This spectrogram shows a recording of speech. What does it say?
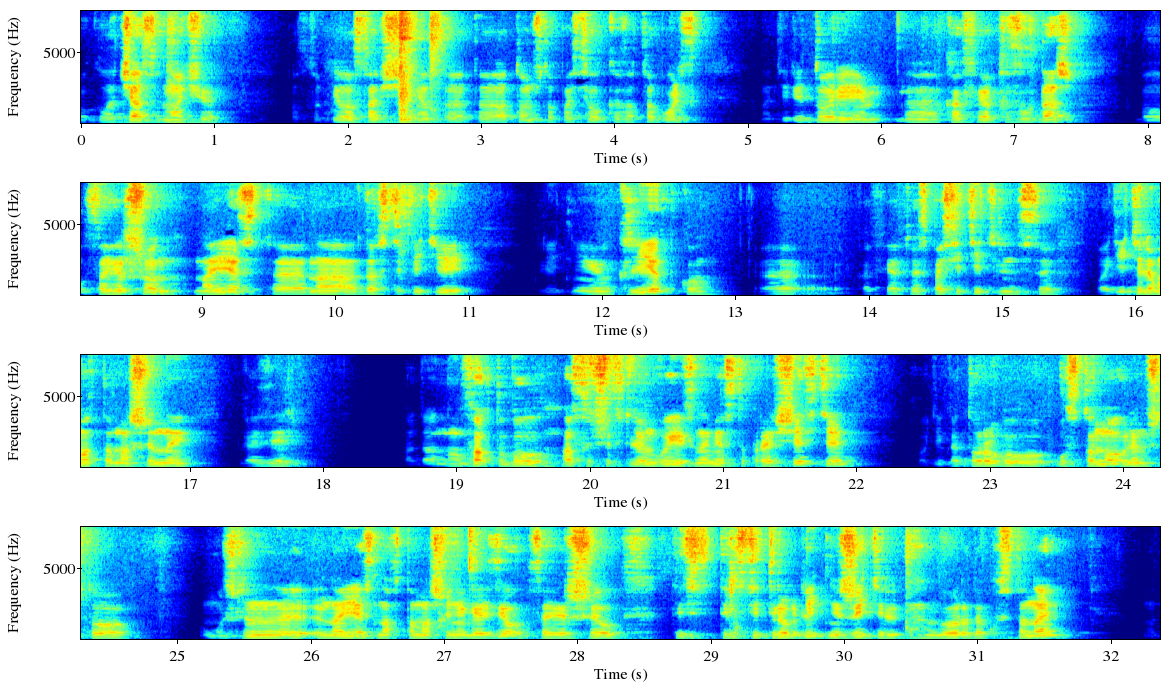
Около часа ночи поступило сообщение о том, что поселка Затобольск на территории э, кафе «Кызылдаш» был совершен наезд э, на 25-летнюю клиентку э, кафе, то есть посетительницу, водителем автомашины «Газель». По данному факту был осуществлен выезд на место происшествия, в ходе которого был установлен, что Умышленный наезд на автомашине «Газел» совершил 33-летний житель города Кустанай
